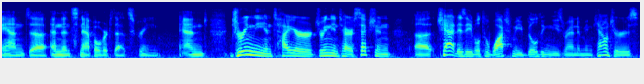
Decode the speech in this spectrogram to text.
and uh, and then snap over to that screen. And during the entire during the entire section, uh, chat is able to watch me building these random encounters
